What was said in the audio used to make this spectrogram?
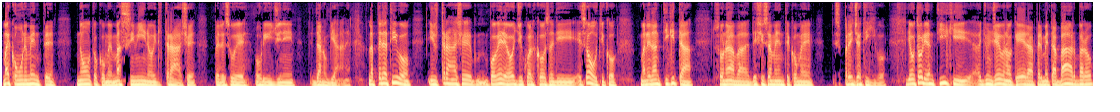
ma è comunemente noto come Massimino il Trace per le sue origini danubiane. L'appellativo il Trace può avere oggi qualcosa di esotico, ma nell'antichità suonava decisamente come spregiativo. Gli autori antichi aggiungevano che era per metà barbaro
